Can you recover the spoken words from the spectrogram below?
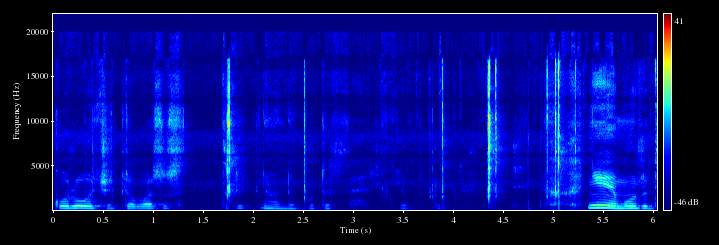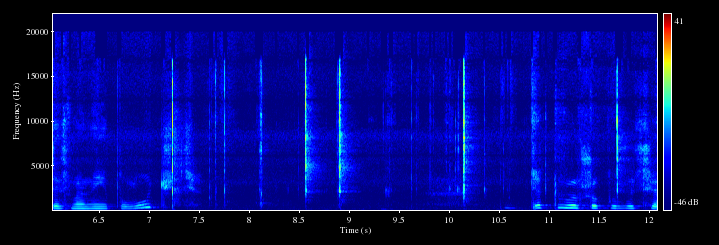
Коротше, для вас три дня не буде серії. Я буду. Ні, може десь в мене і вийде. Я думаю, що вийде.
